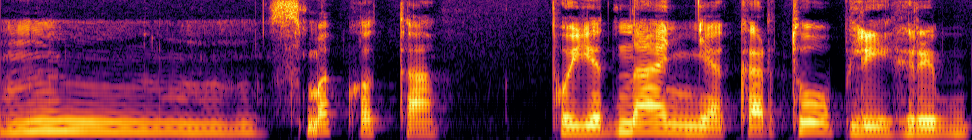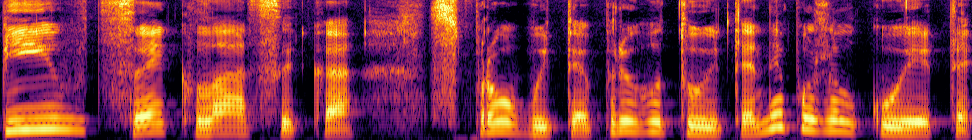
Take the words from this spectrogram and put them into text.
Ммм, смакота. Поєднання картоплі й грибів це класика. Спробуйте, приготуйте, не пожалкуєте.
